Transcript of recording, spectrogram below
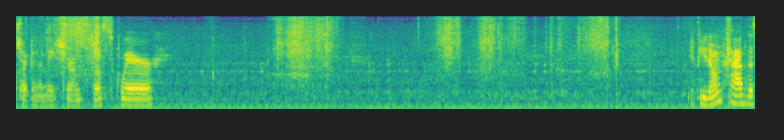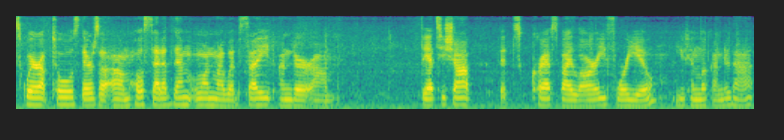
Checking to make sure I'm still square. If you don't have the square up tools, there's a um, whole set of them on my website under um, the Etsy shop. It's Crafts by Laurie for you. You can look under that.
